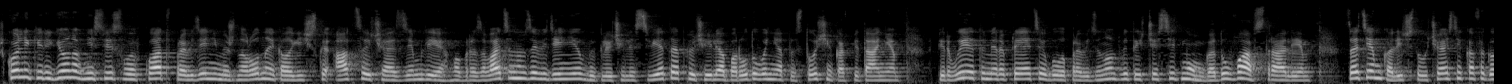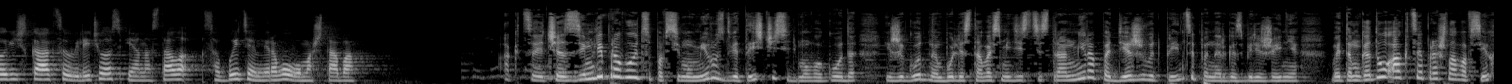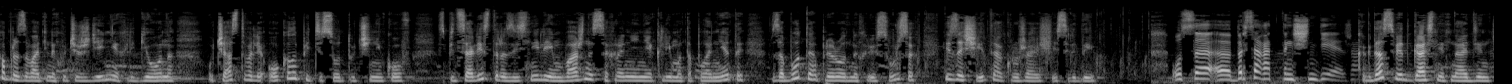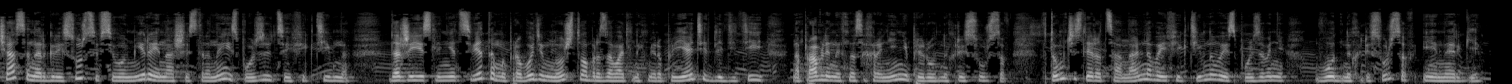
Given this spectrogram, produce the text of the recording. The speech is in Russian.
Школьники региона внесли свой вклад в проведение международной экологической акции «Часть земли». В образовательном заведении выключили свет и отключили оборудование от источников питания. Впервые это мероприятие было проведено в 2007 году в Австралии. Затем количество участников экологической акции увеличилось, и она стала событием мирового масштаба. Акция «Час Земли» проводится по всему миру с 2007 года. Ежегодно более 180 стран мира поддерживают принцип энергосбережения. В этом году акция прошла во всех образовательных учреждениях региона. Участвовали около 500 учеников. Специалисты разъяснили им важность сохранения климата планеты, заботы о природных ресурсах и защиты окружающей среды. Э, Когда свет гаснет на один час, энергоресурсы всего мира и нашей страны используются эффективно. Даже если нет света, мы проводим множество образовательных мероприятий для детей, направленных на сохранение природных ресурсов, в том числе рационального и эффективного использования водных ресурсов и энергии.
